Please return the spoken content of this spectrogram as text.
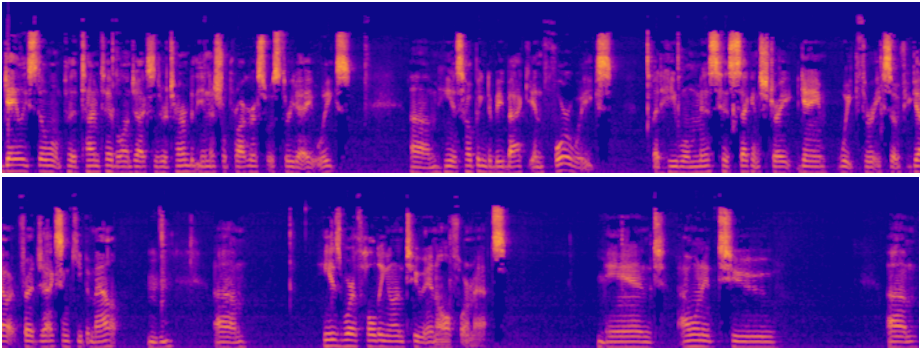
Gailey still won't put a timetable on Jackson's return, but the initial progress was three to eight weeks. Um, he is hoping to be back in four weeks, but he will miss his second straight game, week three. So if you got Fred Jackson, keep him out. Mhm. Um, he is worth holding on to in all formats. And I wanted to. Um,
